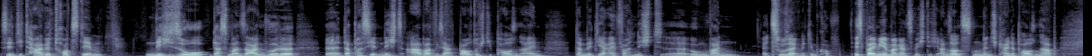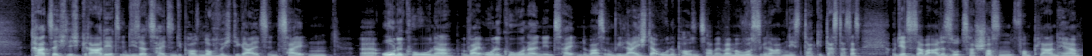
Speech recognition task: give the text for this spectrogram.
sind die Tage trotzdem nicht so, dass man sagen würde, äh, da passiert nichts. Aber wie gesagt, baut euch die Pausen ein, damit ihr einfach nicht äh, irgendwann zu seid mit dem Kopf. Ist bei mir immer ganz wichtig. Ansonsten, wenn ich keine Pausen habe, tatsächlich gerade jetzt in dieser Zeit sind die Pausen noch wichtiger als in Zeiten äh, ohne Corona, weil ohne Corona in den Zeiten war es irgendwie leichter, ohne Pausen zu arbeiten, weil man wusste genau, am nächsten Tag geht das, das, das. Und jetzt ist aber alles so zerschossen vom Plan her,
